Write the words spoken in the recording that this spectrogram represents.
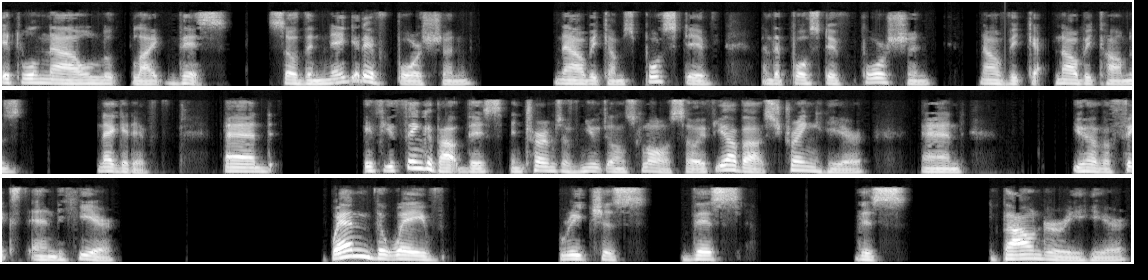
it will now look like this. So the negative portion now becomes positive and the positive portion now, beca now becomes negative. And if you think about this in terms of Newton's law, so if you have a string here and you have a fixed end here, when the wave reaches this this boundary here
